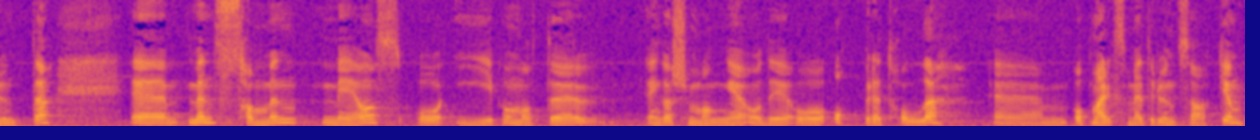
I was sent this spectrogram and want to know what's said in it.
rundt det. Eh, men sammen med oss og i på en måte engasjementet og det å opprettholde eh, oppmerksomhet rundt saken,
